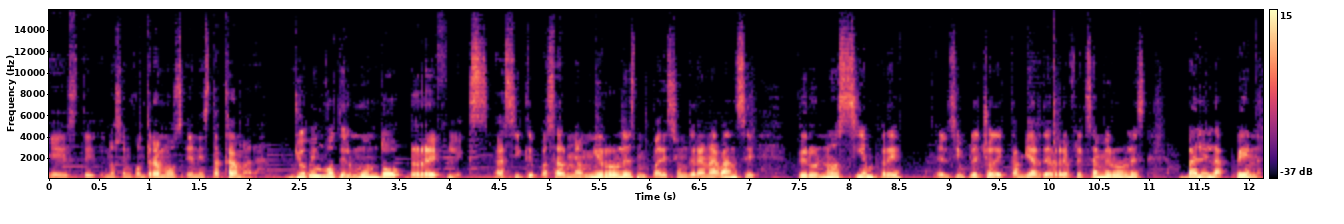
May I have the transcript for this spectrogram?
este, nos encontramos en esta cámara. Yo vengo del mundo reflex, así que pasarme a mirrorless me parece un gran avance, pero no siempre el simple hecho de cambiar de reflex a mirrorless vale la pena,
